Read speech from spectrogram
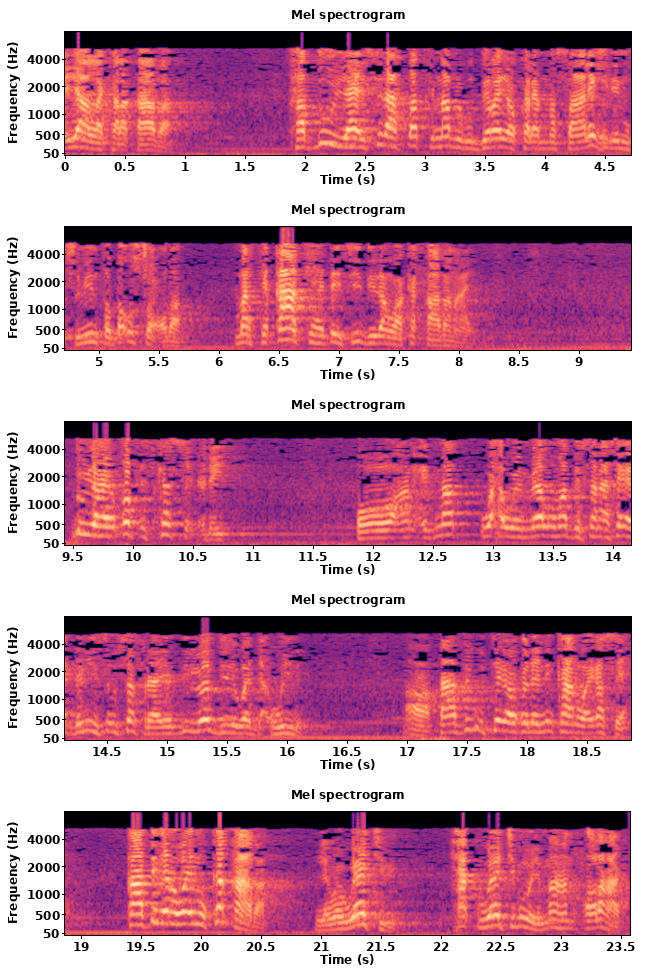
ayaa la kala qaadaa hadduu yahay sidaas dadki nabigu diray oo kale masaalixdii muslimiinta da u socda martiqaadkii hadday sii diidaan waa ka qaadanaya hadduu yahay qof iska socday oo aan cidna waxa wey meel uma dirsana isagaa danihiisa u safraayo haddii loo diido waa dacweyne qaadigu tega wuxuu le ninkaan waa iga seexay qaadigana waa inuu ka qaada illa waa waajibe xaq waajiba wey maaha xoolahaaga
